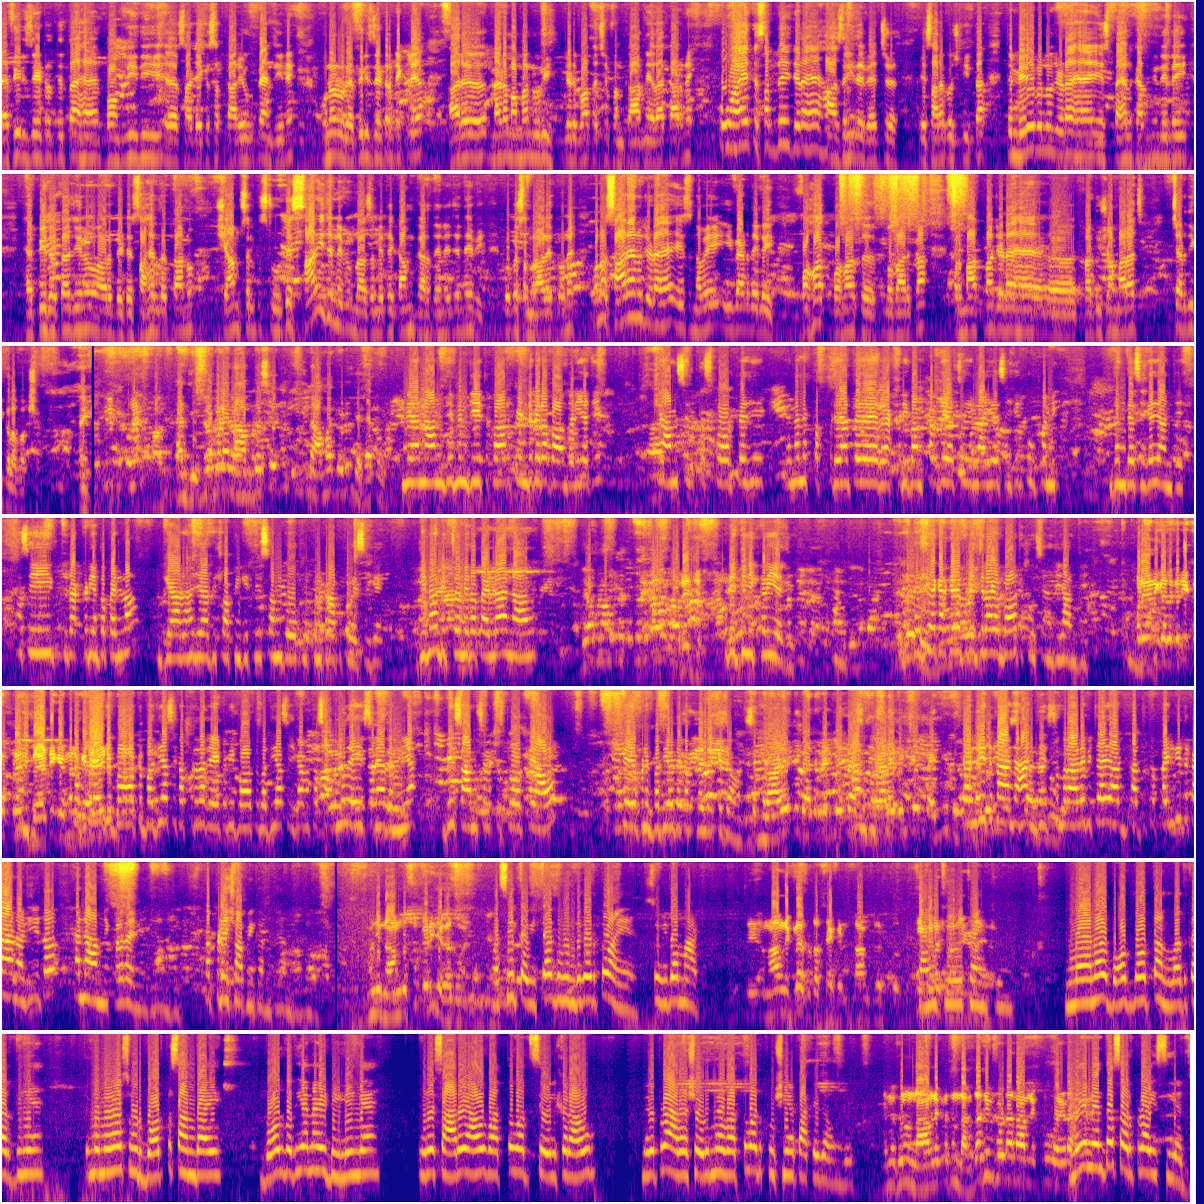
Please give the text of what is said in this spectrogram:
ਰੈਫਰੀਜਰੇਟਰ ਦਿੱਤਾ ਹੈ ਬੌਂਦਲੀ ਦੀ ਸਾਡੇ ਇੱਕ ਸਤਿਕਾਰਯੋਗ ਭੈਣ ਜੀ ਨੇ, ਉਹਨਾਂ ਨੂੰ ਰੈਫਰੀਜਰੇਟਰ ਨਿਕਲਿਆ। ਔਰ ਮੈਡਮ ਅਮਨ ਨੂਰੀ, ਜਿਹੜੇ ਬਹੁਤ ਅੱਛੇ ਫਨਕਾਰ ਨੇ, ਅਦਾਕਾਰ ਨੇ, ਉਹ ਆਏ ਤੇ ਸਭ ਦੇ ਜਿਹੜਾ ਹੈ ਹਾਜ਼ਰੀ ਦੇ ਵਿੱਚ ਇਹ ਸਾਰਾ ਕੁਝ ਕੀਤਾ ਤੇ ਮੇਰੇ ਵੱਲੋਂ ਜਿਹੜਾ ਹੈ ਇਸ ਪਹਿਲ ਕਦਮੀ ਦੇ ਲਈ ਹੈਪੀ ਦੱਤਾ ਜੀ ਨੂੰ ਔਰ ਬੇਟੇ ਸਾਹਿਲ ਦੱਤਾ ਨੂੰ ਸ਼ਾਮ ਸਿਲਕ ਸਟੋਰ ਦੇ ਸਾਰੇ ਜਿੰਨੇ ਵੀ ਮੁਲਾਜ਼ਮ ਇੱਥੇ ਕੰਮ ਕਰਦੇ ਨੇ ਜਿੰਨੇ ਵੀ ਕਿਉਂਕਿ ਸਮਰਾਲੇ ਤੋਂ ਨੇ ਉਹਨਾਂ ਸਾਰਿਆਂ ਨੂੰ ਜਿਹੜਾ ਹੈ ਇਸ ਨਵੇਂ ਇਵੈਂਟ ਦੇ ਲਈ ਬਹੁਤ ਬਹੁਤ ਮੁਬਾਰਕਾਂ। ਪਰਮਾਤਮਾ ਜਿਹੜਾ ਹੈ ਖਾਟੂ ਸ਼ਾਹ ਮਹਾਰਾਜ ਚੜ੍ਹਦੀ ਕਲਾ ਬਖਸ਼ੇ। ਥੈਂਕ ਯੂ ਹਾਂਜੀ ਆਪਣਾ ਨਾਮ ਦੱਸਿਓ ਜੀ ਕੀ ਨਾਮ ਆ ਕਿਹੜੀ ਜਗ੍ਹਾ ਤੋਂ? ਮੇਰਾ ਨਾਮ ਜੀ ਮਨਜੀਤ ਕੌਰ ਪਿੰਡ ਮੇਰਾ ਬਾਉਂਦੜੀ ਹੈ ਜੀ। ਸ਼ਾਮ ਸਿਲਕ ਸਟੋਰ ਤੇ ਜੀ ਇਹਨਾਂ ਨੇ ਕੱਪੜਿਆਂ ਤੇ ਰੱਖੜੀ ਬੰਪਰ ਦੇ ਅਸੀਂ ਲਾਈ ਅਸੀਂ ਜੀ ਕੂਪਨ ਦਿੰਦੇ ਸੀਗੇ ਜੀ ਹਾਂਜੀ। ਅਸੀਂ ਰੱਖੜੀਆਂ ਤੋਂ ਪਹਿਲਾਂ 11000 ਦੀ ਸ਼ਾਪਿੰਗ ਕੀਤੀ ਸੀ, ਸਾਨੂੰ ਦੋ ਕੂਪਨ ਪ੍ਰਾਪਤ ਹੋਏ ਸੀਗੇ। ਜਿਨ੍ਹਾਂ ਵਿੱਚੋਂ ਮੇਰਾ ਪਹਿਲਾ ਨਾਮ ਫ੍ਰਿਜ ਨਿਕਲੀ ਹੈ ਜੀ। ਇਸੇ ਕਰਕੇ ਮੈਂ ਫ੍ਰਿਜ ਲਾ ਕੇ ਬਹੁਤ ਖੁਸ਼ ਹਾਂ ਜੀ ਹਾਂਜੀ। ਕੱਪੜਿਆਂ ਦੀ ਗੱਲ ਕਰੀਏ ਕੱਪੜੇ ਦੀ ਵੈਰਾਈਟੀ ਕਿਵੇਂ ਲੱਗੀ? ਦੀ ਬਹੁਤ ਵਧੀਆ ਸੀ ਕੱਪੜੇ ਦਾ ਰੇਟ ਵੀ ਬਹੁਤ ਵਧੀਆ ਸੀਗਾ। ਮੈਂ ਤਾਂ ਸਭ ਨੂੰ ਇਹ ਸੁਨੇਹਾ ਦਿੰਦੀ ਆ ਵੀ ਸਾਮ ਸਿਲਕ ਸਟੋਰ ਤੇ ਆਓ। ਤੇ ਆਪਣੇ ਵਧੀਆ ਵਧੀਆ ਕੱਪੜੇ ਲੈ ਕੇ ਜਾਓ ਸਮਰਾਲੇ ਦੀ ਗੱਲ ਕਰੀਏ ਤਾਂ ਹਾਂਜੀ। ਸਮਰਾਲੇ ਵਿੱਚ ਪਹਿਲੀ ਦੁਕਾਨ ਪਹਿਲੀ ਦੁਕਾਨ ਹਾਂਜੀ ਸਮਰਾਲੇ ਵਿੱਚ ਅੱਜ ਤੋਂ ਪਹਿਲੀ ਦੁਕਾਨ ਆ ਜੀ ਜਦੋਂ ਇਨਾਮ ਨਿਕਲ ਰਹੇ ਨੇ ਜੀ ਹਾਂਜੀ। ਕੱਪੜੇ ਸ਼ਾਪਿੰਗ ਕਰਨ ਤੇ ਹਾਂਜੀ। ਹਾਂਜੀ ਨਾਮ ਦੱਸੋ ਕਿਹੜੀ ਜਗ੍ਹਾ ਤੋਂ ਆਏ ਹੋ? ਅਸੀਂ ਕਵਿਤਾ ਗੋਬਿੰਦਗੜ੍ਹ ਤੋਂ ਆਏ ਹਾਂ ਸੁਵਿਧਾ ਮਾਰਟ। ਤੇ ਨਾਮ ਨਿਕਲਿਆ ਤੁਹਾਡਾ ਸੈਕਿੰਡ ਸ਼ਾਮ ਸਿਲਕ ਸਟੋਰ ਕੀ ਕਹਿਣਾ ਥੈਂਕ ਯੂ ਚਾਹੁੰਦੇ ਹੋ? ਥੈਂਕ ਯੂ ਮੈਂ ਨਾ ਬਹੁਤ ਬਹੁਤ ਧੰਨਵਾਦ ਕਰਦੀ ਹਾਂ ਤੇ ਮੈਨੂੰ ਇਹ ਸੂਟ ਬਹੁਤ ਪਸੰਦ ਆਏ। ਬਹੁਤ ਵਧੀਆ ਨਾਲ ਡੀਲਿੰਗ ਹੈ। ਪੂਰੇ ਸਾਰੇ ਆਓ ਵੱਧ ਤੋਂ ਵੱਧ ਸੇਲ ਕਰਾਓ। ਮੇਰੇ ਭਰਾ ਦਾ ਸ਼ੋਰੂਮ ਹੈ ਵੱਧ ਤੋਂ ਵੱਧ ਖੁਸ਼ੀਆਂ ਪਾ ਕੇ ਜਾਊਂਗੀ। ਜਿਵੇਂ ਤੁਹਾਨੂੰ ਨਾਮ ਨਿਕਲਿਆ ਤੁਹਾਨੂੰ ਲੱਗਦਾ ਸੀ ਵੀ ਤੁਹਾਡਾ ਨਾਮ ਨਿਕਲੂਗਾ ਜਿਹੜਾ? ਨਹੀਂ ਮੈਨੂੰ ਤਾਂ ਸਰਪ੍ਰਾਈਜ਼ ਸੀ ਅੱਜ।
